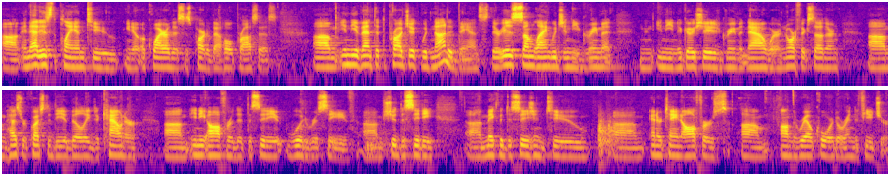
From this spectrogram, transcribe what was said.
Um, And that is the plan to, you know, acquire this as part of that whole process. Um, In the event that the project would not advance, there is some language in the agreement, in- in the negotiated agreement now, where Norfolk Southern um, has requested the ability to counter um, any offer that the city would receive, um, should the city uh, make the decision to um, entertain offers um, on the rail corridor in the future.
